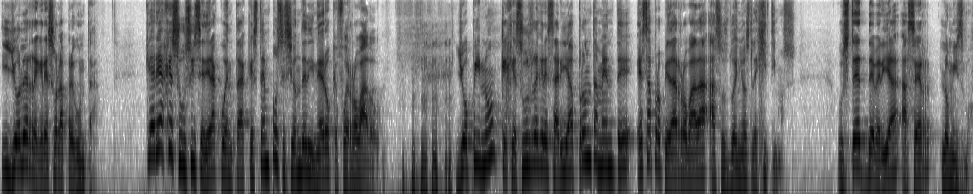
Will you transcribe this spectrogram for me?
Y yo le regreso la pregunta. ¿Qué haría Jesús si se diera cuenta que está en posesión de dinero que fue robado? Yo opino que Jesús regresaría prontamente esa propiedad robada a sus dueños legítimos. Usted debería hacer lo mismo.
